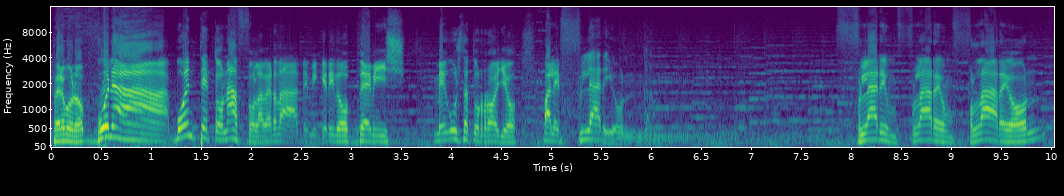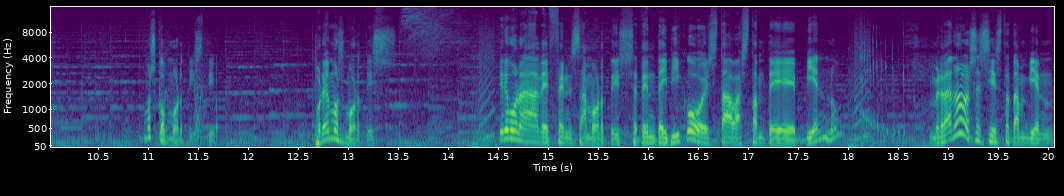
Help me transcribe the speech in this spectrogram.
Pero bueno, buena... Buen tetonazo, la verdad, de mi querido Demish Me gusta tu rollo Vale, Flareon Flareon, Flareon, Flareon. Vamos con Mortis, tío. Ponemos Mortis. Tiene buena defensa Mortis. 70 y pico está bastante bien, ¿no? En verdad no sé si está tan bien.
